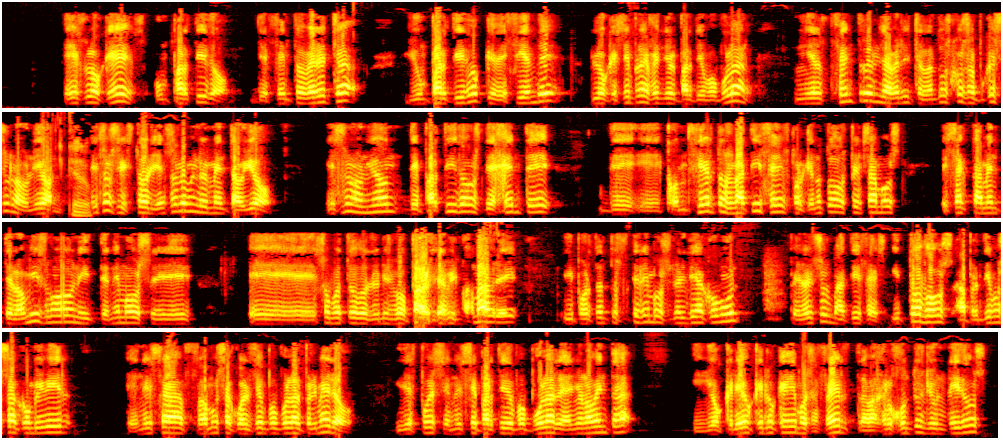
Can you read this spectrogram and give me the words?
es lo que es, un partido de centro derecha y un partido que defiende lo que siempre ha defendido el Partido Popular. Ni el centro ni la derecha, las dos cosas, porque es una unión. Eso es historia, eso no me lo he inventado yo. Es una unión de partidos, de gente, de, eh, con ciertos matices, porque no todos pensamos exactamente lo mismo, ni tenemos, eh, eh, somos todos del mismo padre, de la misma madre, y por tanto tenemos una idea común, pero esos matices. Y todos aprendimos a convivir en esa famosa coalición popular primero y después en ese Partido Popular del año 90 y yo creo que es lo que debemos hacer, trabajar juntos y unidos,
